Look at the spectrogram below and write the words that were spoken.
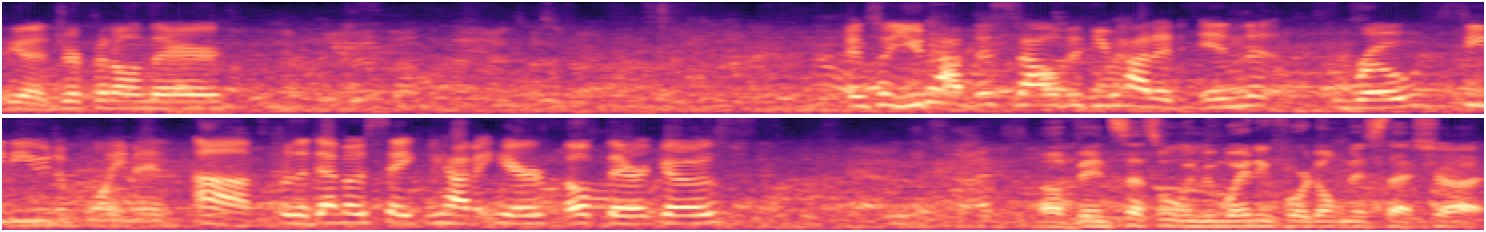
You gotta drip it on there. And so you'd have this valve if you had an in-row CDU deployment. Um, for the demo's sake, we have it here. Oh, there it goes. Oh, Vince, that's what we've been waiting for. Don't miss that shot.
